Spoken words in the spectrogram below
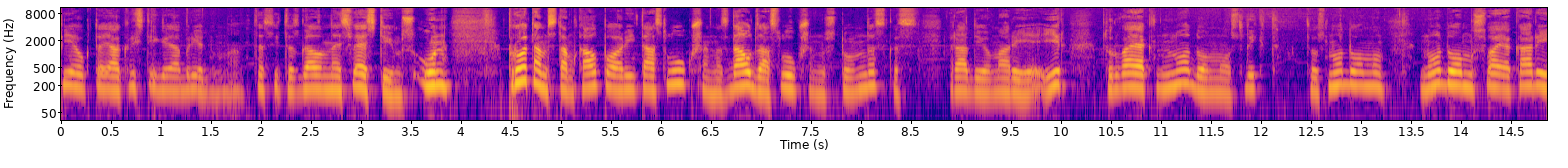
pieaugt tajā kristīgajā briedumā. Tas ir tas galvenais vēstījums. Un Protams, tam kalpo arī tās lūkšanas, daudzās lūkšanu stundas, kas radījumā arī ir. Tur vajag nodomos likt tos nodomu, nodomus vajag arī,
